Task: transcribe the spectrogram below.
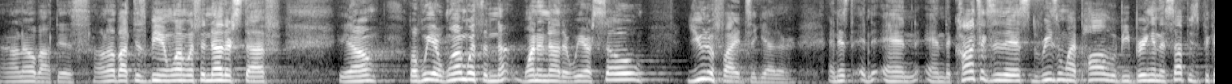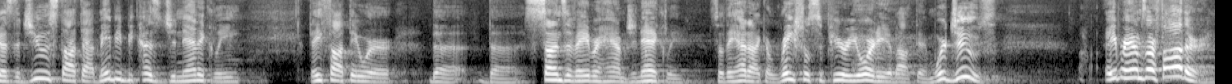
I don't know about this. I don't know about this being one with another stuff. You know, but we are one with one another. We are so unified together. And, and, and, and the context of this, the reason why Paul would be bringing this up is because the Jews thought that maybe because genetically, they thought they were the, the sons of Abraham genetically. So they had like a racial superiority about them. We're Jews. Abraham's our father.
